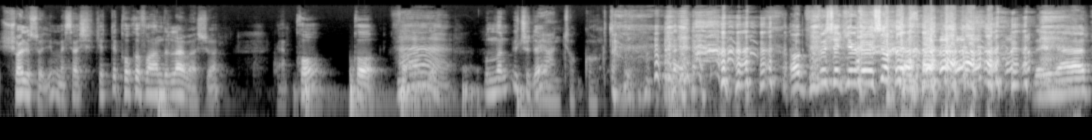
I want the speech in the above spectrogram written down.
şöyle söyleyeyim mesela şirkette Coco Founder'lar var şu an. Yani Co, Co Founder. Bunların üçü de an çok korktum. Abi pudra şekeri demiş beyler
